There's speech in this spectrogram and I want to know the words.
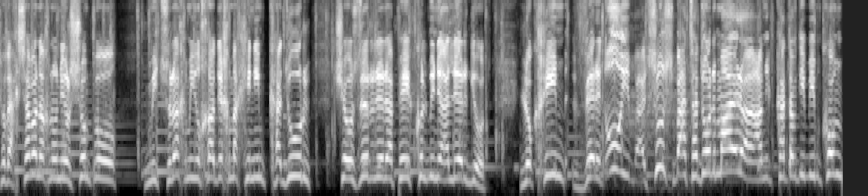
טוב, עכשיו אנחנו נרשום פה מצרך מיוחד איך מכינים כדור שעוזר לרפא כל מיני אלרגיות. לוקחים ורד, אוי, סוס בתדור מהר, אני כתבתי במקום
